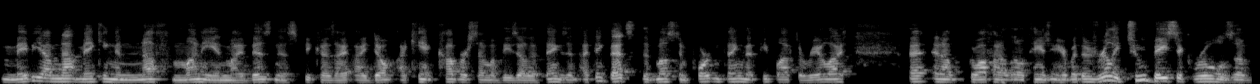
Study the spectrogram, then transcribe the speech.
maybe I'm not making enough money in my business because I, I don't I can't cover some of these other things. And I think that's the most important thing that people have to realize. Uh, And I'll go off on a little tangent here, but there's really two basic rules of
